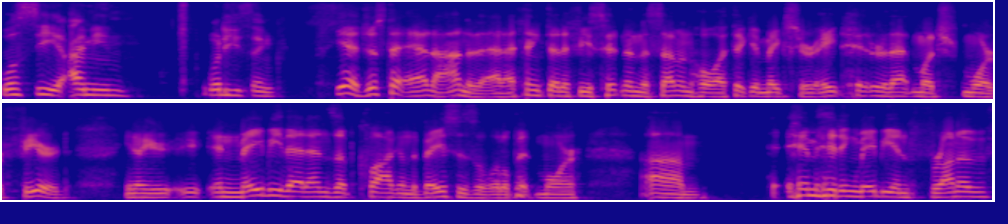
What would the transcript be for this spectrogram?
we'll see. I mean, what do you think? Yeah, just to add on to that, I think that if he's hitting in the seven hole, I think it makes your eight hitter that much more feared. You know, you and maybe that ends up clogging the bases a little bit more. Um, him hitting maybe in front of.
